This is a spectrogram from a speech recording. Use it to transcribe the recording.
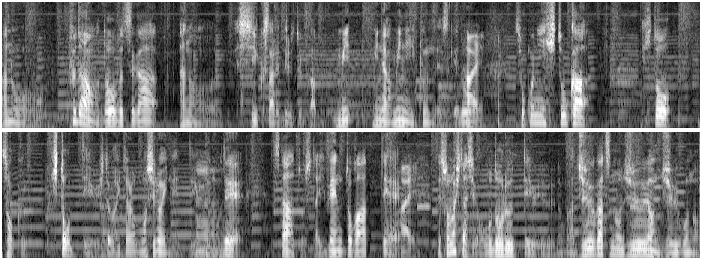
あの普段は動物があの飼育されているというかみみんなが見に行くんですけど、はい。そこに人か人族人っていう人がいたら面白いねっていうので、スタートしたイベントがあって、はい。でその人たちが踊るっていうのが10月の1415の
